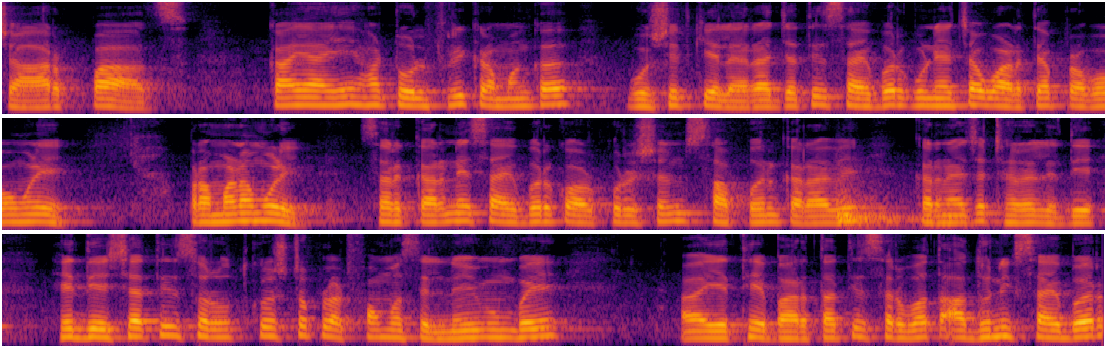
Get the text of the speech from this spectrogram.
चार पाच काय आहे हा टोल फ्री क्रमांक घोषित केला आहे राज्यातील सायबर गुन्ह्याच्या वाढत्या प्रभावामुळे प्रमाणामुळे सरकारने सायबर कॉर्पोरेशन स्थापन करावे करण्याचे ठरवले. दे हे देशातील सर्वोत्कृष्ट प्लॅटफॉर्म असेल. नवी मुंबई येथे भारतातील सर्वात आधुनिक सायबर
